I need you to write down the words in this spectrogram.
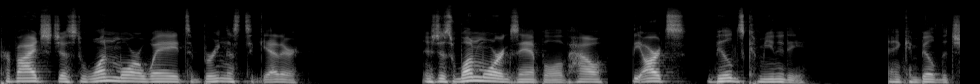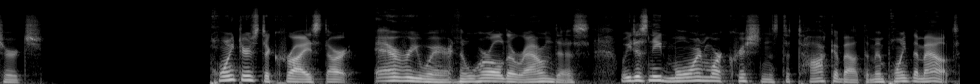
provides just one more way to bring us together. It's just one more example of how the arts builds community and can build the church. Pointers to Christ are everywhere in the world around us. We just need more and more Christians to talk about them and point them out,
